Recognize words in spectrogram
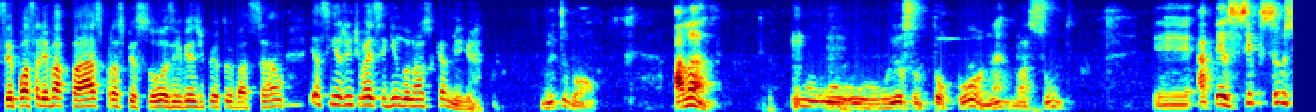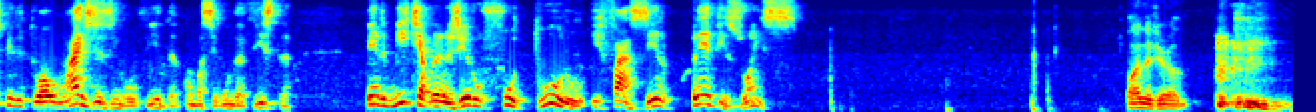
você possa levar paz para as pessoas em vez de perturbação. E assim a gente vai seguindo o nosso caminho. Muito bom. Alan, o, o, o Wilson tocou né, no assunto. É, a percepção espiritual mais desenvolvida, como a segunda vista, permite abranger o futuro e fazer previsões? Olha, Geraldo,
